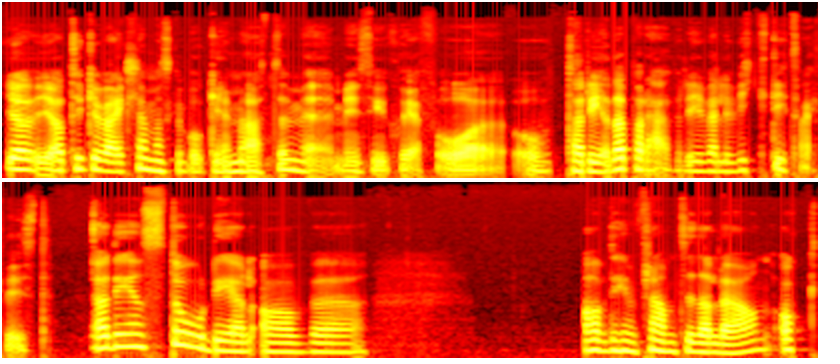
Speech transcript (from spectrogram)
Jag, jag tycker verkligen man ska boka ett möte med, med sin chef och, och, ta reda på det här, för det är väldigt viktigt faktiskt. Ja, det är en stor del av, uh, av din framtida lön och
